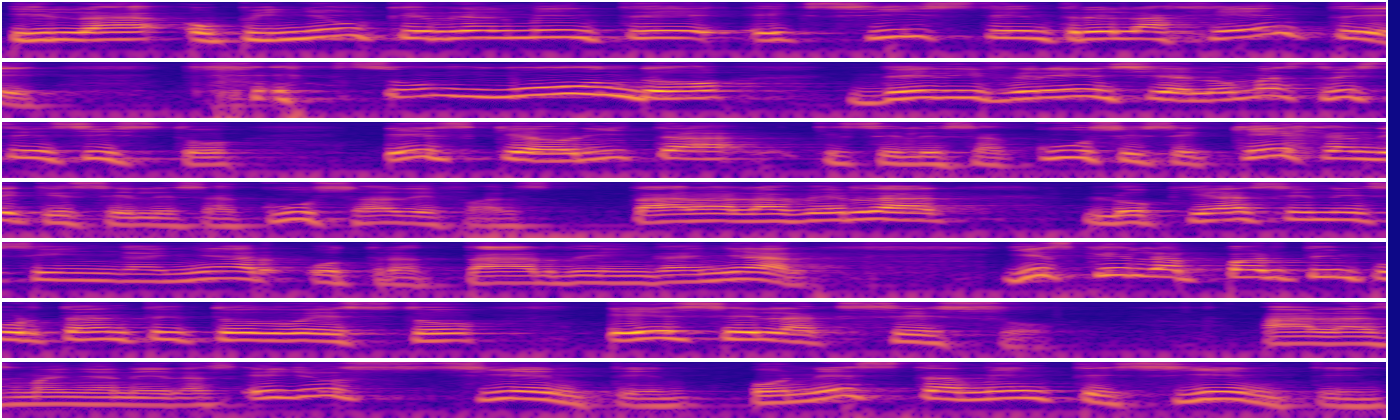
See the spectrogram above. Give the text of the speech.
y la opinión que realmente existe entre la gente, que es un mundo de diferencia. Lo más triste, insisto, es que ahorita que se les acusa y se quejan de que se les acusa de faltar a la verdad, lo que hacen es engañar o tratar de engañar. Y es que la parte importante de todo esto es el acceso a las mañaneras. Ellos sienten, honestamente sienten,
